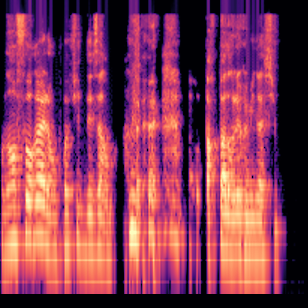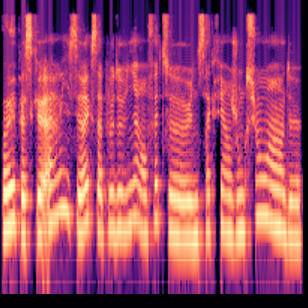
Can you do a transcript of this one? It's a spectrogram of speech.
On est en forêt, là, on profite des arbres. on ne part pas dans les ruminations. Oui, parce que, ah oui, c'est vrai que ça peut devenir en fait une sacrée injonction hein, de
